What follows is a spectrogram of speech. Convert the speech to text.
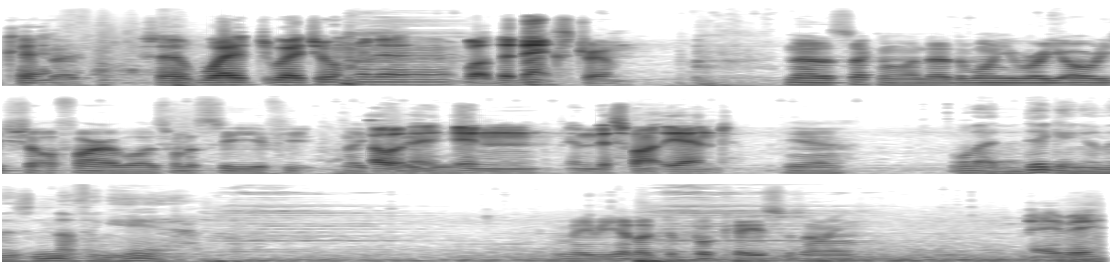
Okay. So where where do you want me to? What the next room? No, the second one, the, the one you where you already shot a fireball. I just want to see if you like. Oh, in maybe, in, in this one at the end. yeah, All that digging and there's nothing here. maybe you had like the bookcase or something. Maybe.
